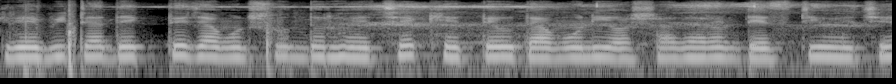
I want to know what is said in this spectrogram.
গ্রেভিটা দেখতে যেমন সুন্দর হয়েছে খেতেও তেমনই অসাধারণ টেস্টি হয়েছে।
